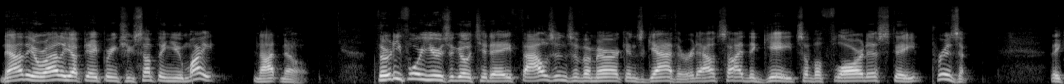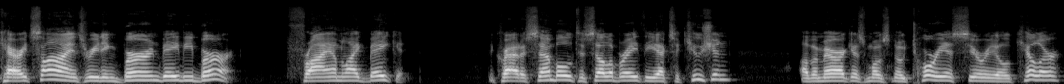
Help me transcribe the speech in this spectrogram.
Now, the O'Reilly update brings you something you might not know. 34 years ago today, thousands of Americans gathered outside the gates of a Florida state prison. They carried signs reading, Burn, baby, burn, fry 'em like bacon. The crowd assembled to celebrate the execution of America's most notorious serial killer,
